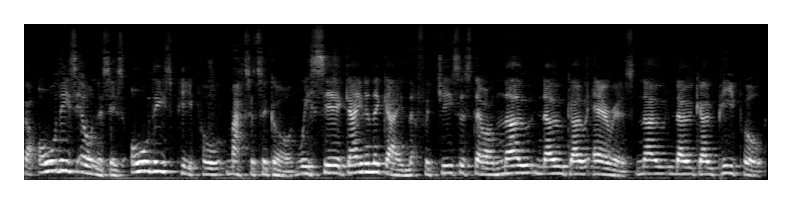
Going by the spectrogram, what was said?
that all these illnesses, all these people matter to God. We see again and again that for Jesus there are no no-go areas, no no-go people.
